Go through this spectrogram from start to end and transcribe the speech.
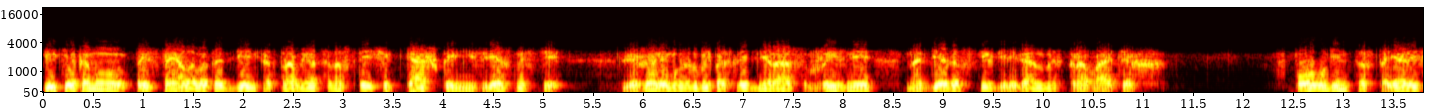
и те, кому предстояло в этот день отправляться навстречу тяжкой неизвестности, лежали, может быть, последний раз в жизни на дедовских деревянных кроватях. В полдень состоялись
